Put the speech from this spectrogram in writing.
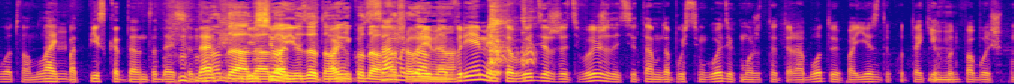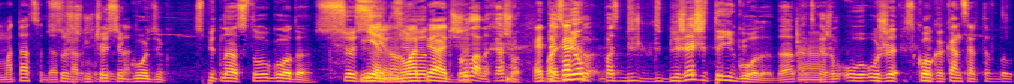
Вот вам лайк, подписка там туда-сюда. Ну да, и да, всё, да, и без этого никуда в Самое наше главное время. время это выдержать, выждать, и там, допустим, годик, может, это работы, поездок вот таких Мгм. вот побольше помотаться, да, Слушай, ничего себе годик. С 15 года. Все Не, ну, опять же. Ну ладно, хорошо. Это Возьмем как- ближайшие три года, да, так скажем, у- уже... Сколько концертов было?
